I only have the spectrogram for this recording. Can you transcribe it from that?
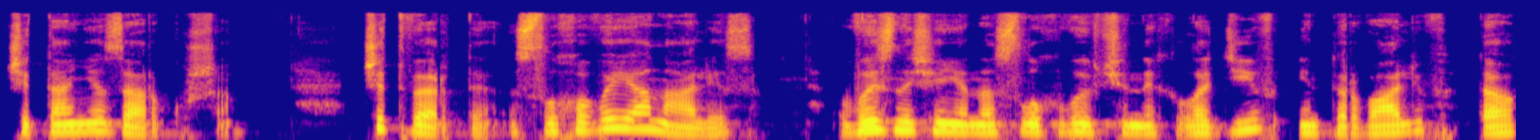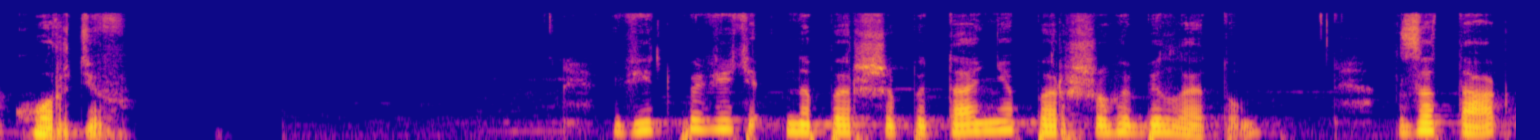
Читання з аркуша. Четверте. Слуховий аналіз. Визначення на слух вивчених ладів, інтервалів та акордів. Відповідь на перше питання першого білету. За такт,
